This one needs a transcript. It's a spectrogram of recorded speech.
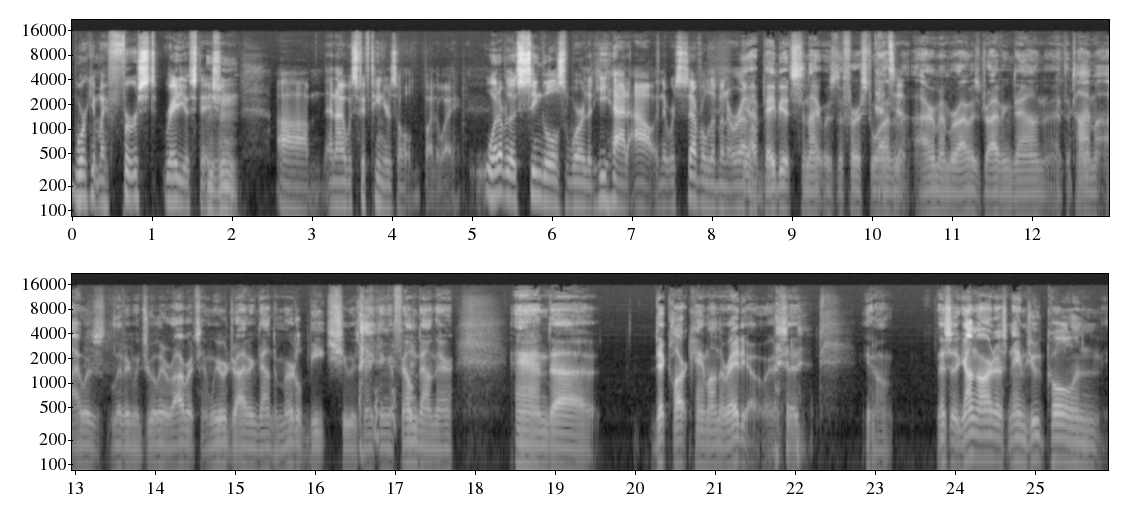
working at my first radio station. Um, and I was 15 years old, by the way. Whatever those singles were that he had out, and there were several of them in a row. Yeah, Baby It's Tonight was the first one. I remember I was driving down, at the time I was living with Julia Roberts, and we were driving down to Myrtle Beach. She was making a film down there. And uh, Dick Clark came on the radio and said, you know, this is a young artist named Jude Cole, and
